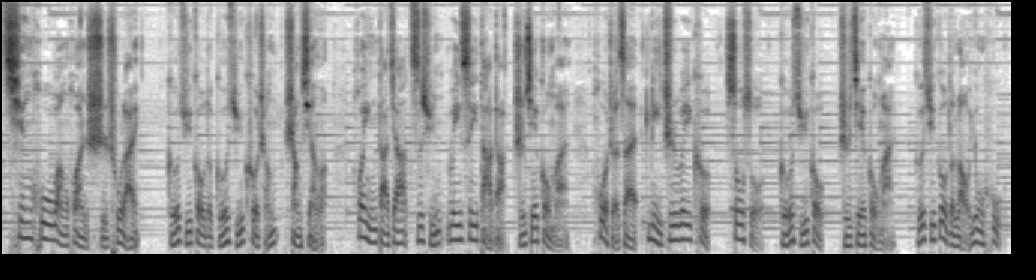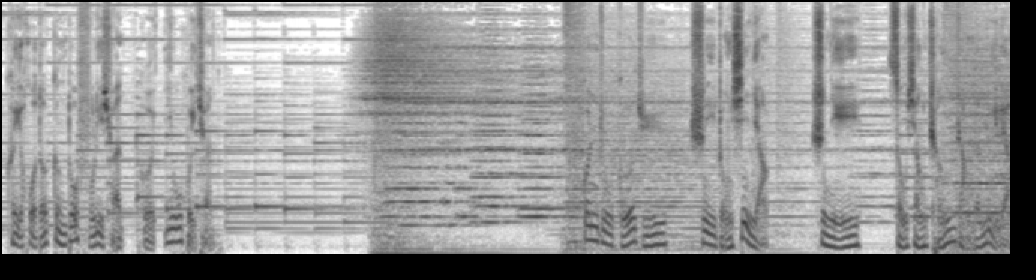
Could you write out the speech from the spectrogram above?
千呼万唤始出来，格局够的格局课程上线了，欢迎大家咨询 VC 大大直接购买，或者在荔枝微课搜索“格局购”直接购买。格局购的老用户可以获得更多福利权和优惠权。关注格局是一种信仰，是你走向成长的力量。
